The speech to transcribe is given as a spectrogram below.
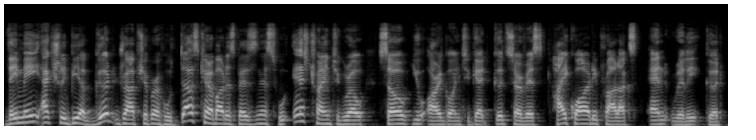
they may actually be a good dropshipper who does care about his business, who is trying to grow. So you are going to get good service, high quality products, and really good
